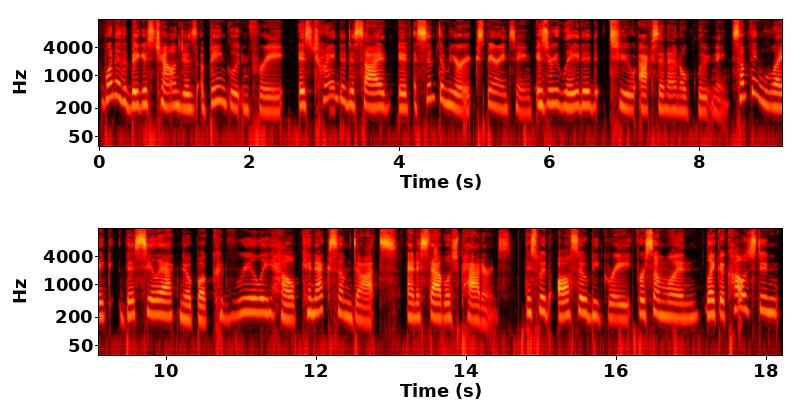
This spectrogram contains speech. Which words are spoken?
One of the biggest challenges of being gluten free is trying to decide if a symptom you're experiencing is related to accidental glutening. Something like this celiac notebook could really help connect some dots and establish patterns. This would also be great for someone like a college student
